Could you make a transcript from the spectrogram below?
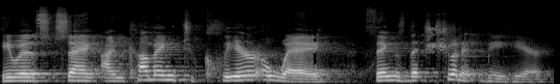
He was saying, I'm coming to clear away things that shouldn't be here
